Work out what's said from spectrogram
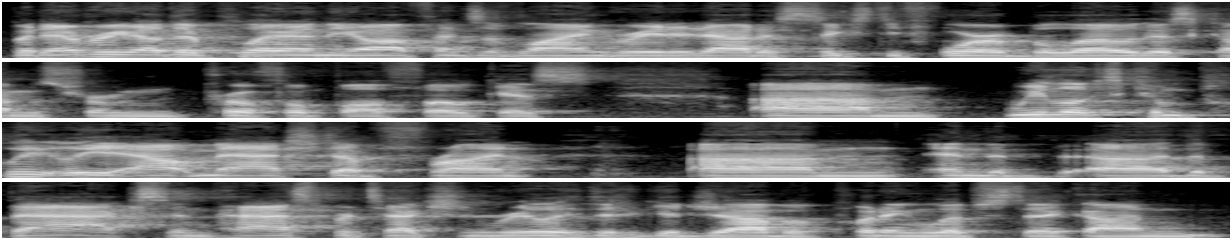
But every other player in the offensive line graded out a 64 or below. This comes from Pro Football Focus. Um, we looked completely outmatched up front. Um, and the uh, the backs and pass protection really did a good job of putting lipstick on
